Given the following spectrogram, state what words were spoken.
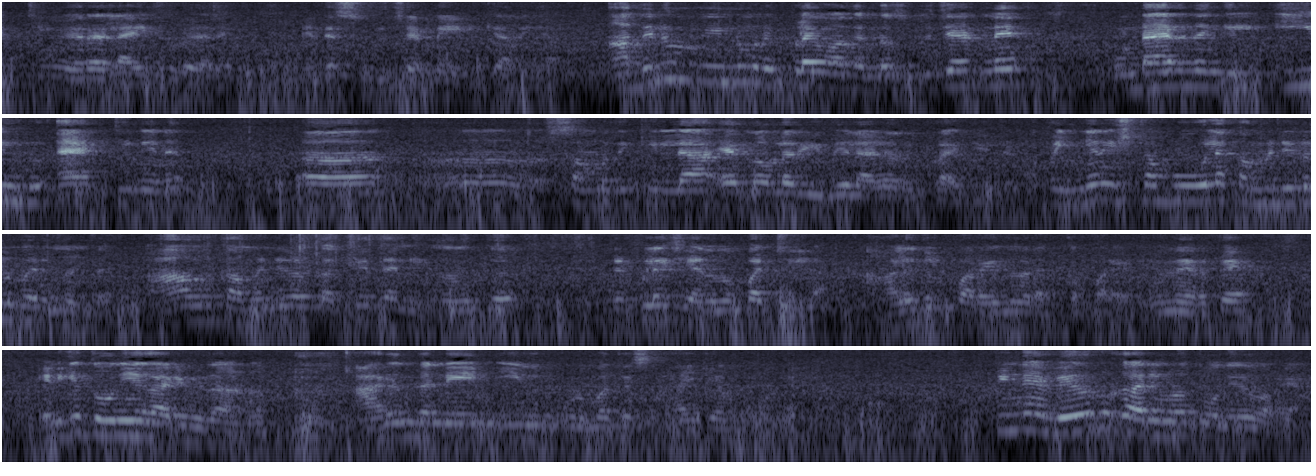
ആക്ടിങ് വേറെ ലൈഫ് വേറെ. എന്റെ സുധിച്ചേട്ടനെ എനിക്കറിയാം. അതിനും വീണ്ടും റിപ്ലൈ വന്നിട്ടുണ്ട്. സുധിച്ചേട്ടനെ ഉണ്ടായിരുന്നെങ്കിൽ ഈ ഒരു ആക്ടിങ്ങിന് സമ്മതിക്കില്ല എന്നുള്ള രീതിയിലാണ് റിപ്ലൈ ചെയ്തിട്ടുണ്ട് അപ്പോൾ ഇങ്ങനെ ഇഷ്ടംപോലെ കമന്റുകൾ വരുന്നുണ്ട്. ആ ഒരു കമന്റുകൾക്കൊക്കെ തന്നെ നമുക്ക് റിപ്ലൈ ചെയ്യാനൊന്നും പറ്റില്ല. ആളുകൾ പറയുന്നവരൊക്കെ പറയണം ഞാൻ നേരത്തെ എനിക്ക് തോന്നിയ കാര്യം ഇതാണ്. ആരും തന്നെയും ഈ ഒരു കുടുംബത്തെ സഹായിക്കാൻ പോകുന്നില്ല പിന്നെ വേറൊരു കാര്യം കൂടെ തോന്നിയത് പറയാം.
